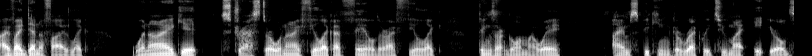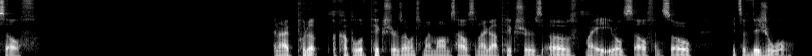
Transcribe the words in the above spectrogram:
i've identified like when i get stressed or when i feel like i've failed or i feel like things aren't going my way I am speaking directly to my eight year old self. And I've put up a couple of pictures. I went to my mom's house and I got pictures of my eight year old self. And so it's a visual.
